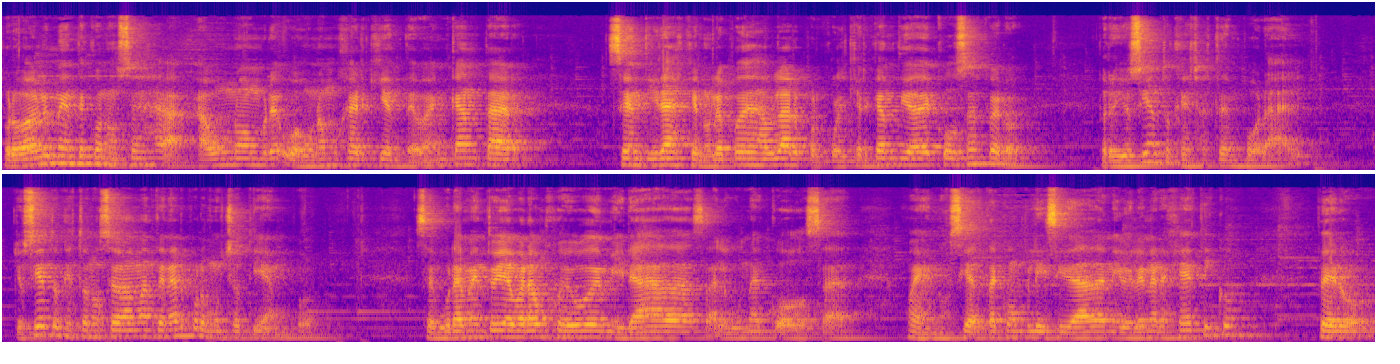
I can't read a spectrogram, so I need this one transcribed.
probablemente conoces a, a un hombre o a una mujer quien te va a encantar, sentirás que no le puedes hablar por cualquier cantidad de cosas, pero, pero yo siento que esto es temporal. Yo siento que esto no se va a mantener por mucho tiempo. Seguramente hoy habrá un juego de miradas, alguna cosa, bueno, cierta complicidad a nivel energético, pero,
